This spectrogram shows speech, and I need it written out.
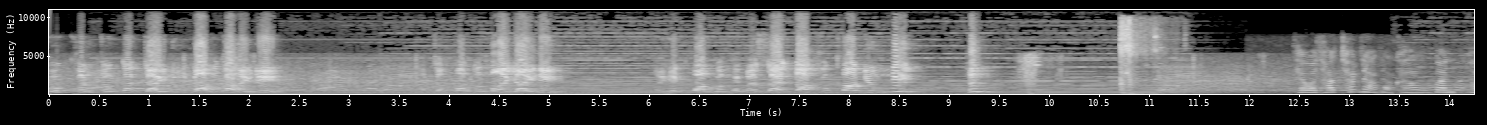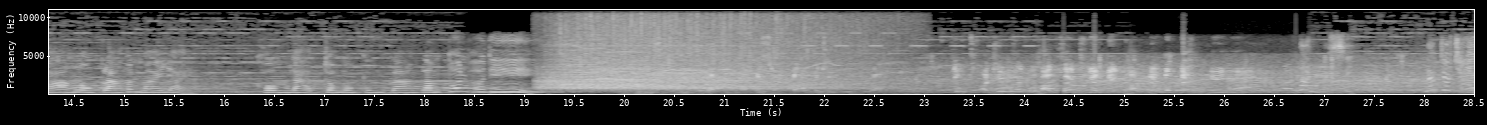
ทุกคนจงตั้งใจดูดาวของข้าให้ดีข้าจะฟันต้นไม้ใหญ่นี่ให้เห็นความคมแห่งพระแสงดาบของข้าเดี๋ยวนี้ วทัตชักดาบของเขาฟันขวางลงกลางต้นไม้ใหญ่ คมดาบจมลงกึ่งกลางลำต้นพอดีมีพระที่ทำพระแสงดาบไม่ถูกต้องเจ้าชายเทวทัตก็หาใครเทียบไม่ได้แล้วนะแบบนี้นั่นน่ะสิ แล้วเจ้าชาย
